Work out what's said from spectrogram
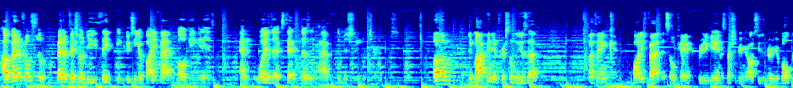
how beneficial beneficial do you think increasing your body fat bulking is, and what is the extent does it have the diminishing returns? Um, in my opinion, personally, is that I think body fat is okay for you to gain, especially during your off season during your bulk.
